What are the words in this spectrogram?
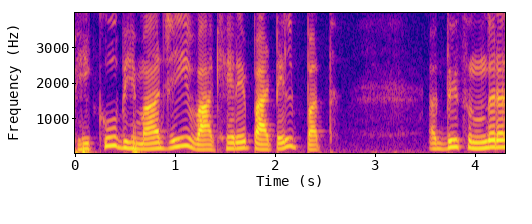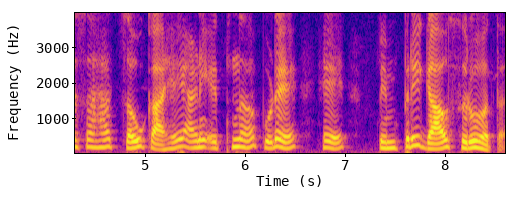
भिकू भीमाजी वाघेरे पाटील पथ. अगदी सुंदर असा हा चौक आहे आणि इथनं पुढे हे पिंपरी गाव सुरू होतं.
